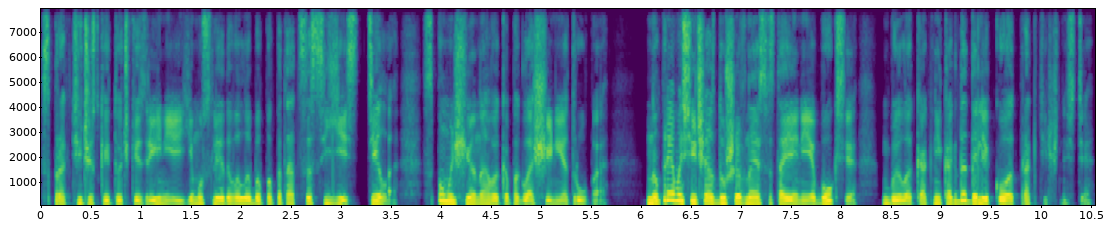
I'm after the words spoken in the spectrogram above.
С практической точки зрения ему следовало бы попытаться съесть тело с помощью навыка поглощения трупа, но прямо сейчас душевное состояние Бокси было как никогда далеко от практичности.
